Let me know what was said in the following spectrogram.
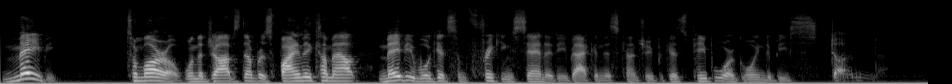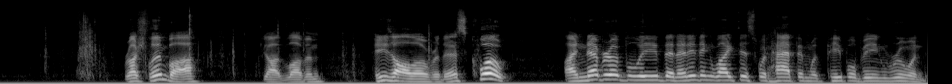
maybe tomorrow when the jobs numbers finally come out, maybe we'll get some freaking sanity back in this country because people are going to be stunned. Rush Limbaugh, God love him, he's all over this. Quote, I never believed that anything like this would happen with people being ruined.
